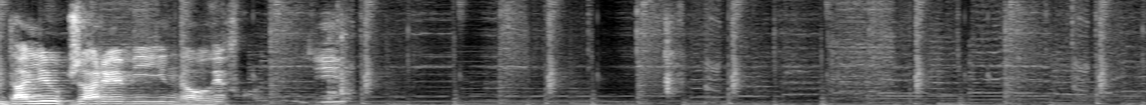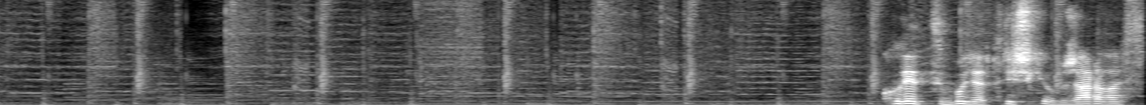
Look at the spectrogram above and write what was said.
Далі обжарюємо її на оливковій олії. Коли цибуля трішки обжарилась,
